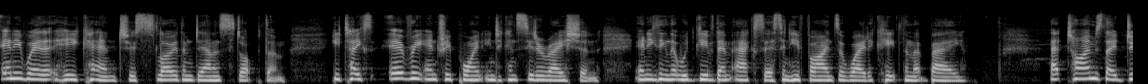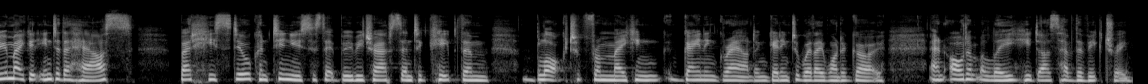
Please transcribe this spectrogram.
anywhere that he can to slow them down and stop them. He takes every entry point into consideration, anything that would give them access, and he finds a way to keep them at bay. At times, they do make it into the house, but he still continues to set booby traps and to keep them blocked from making gaining ground and getting to where they want to go. And ultimately, he does have the victory.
